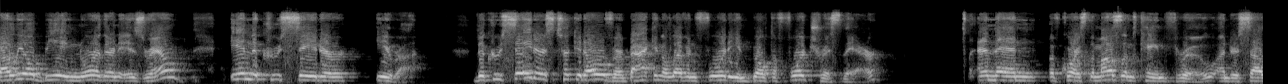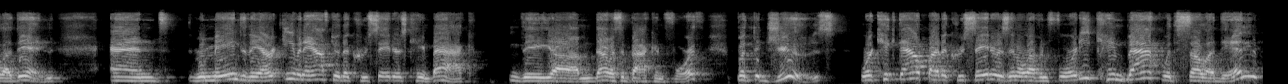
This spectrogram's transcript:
Galil being northern Israel, in the Crusader era. The Crusaders took it over back in 1140 and built a fortress there. And then, of course, the Muslims came through under Saladin and remained there even after the Crusaders came back. The, um, that was a back and forth. But the Jews were kicked out by the Crusaders in 1140, came back with Saladin,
